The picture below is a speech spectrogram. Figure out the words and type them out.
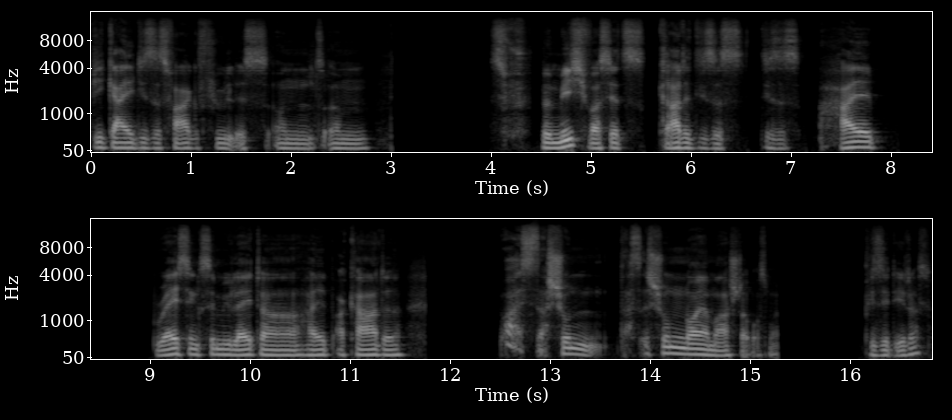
Wie geil dieses Fahrgefühl ist. Und ähm, für mich, was jetzt gerade dieses, dieses halb Racing Simulator, halb Arcade, boah, ist das schon, das ist schon ein neuer Maßstab aus meiner wie seht ihr das?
